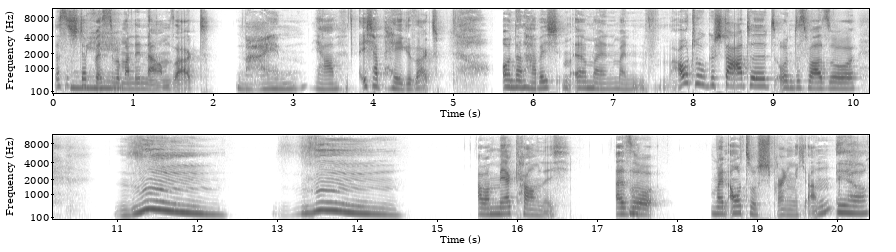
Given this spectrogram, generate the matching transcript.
Das ist Steppweste, Nee. wenn man den Namen sagt. Nein. Ja, ich habe Hey gesagt. Und dann habe ich äh, mein, mein Auto gestartet und es war so. zoom, zoom. Aber mehr kam nicht. Also mein Auto sprang nicht an Ja.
